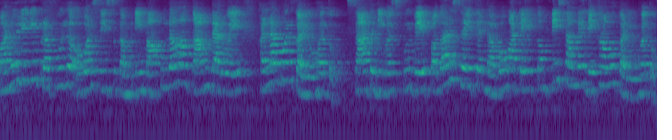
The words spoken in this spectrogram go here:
પનોલીની પ્રફુલ્લ ઓવરસીઝ કંપનીમાં પુનઃ કામદારોએ હલ્લાબોલ કર્યો હતો. સાત દિવસ પૂર્વે પગાર સહિત લાભો માટે કંપની સામે દેખાવો કર્યો હતો.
